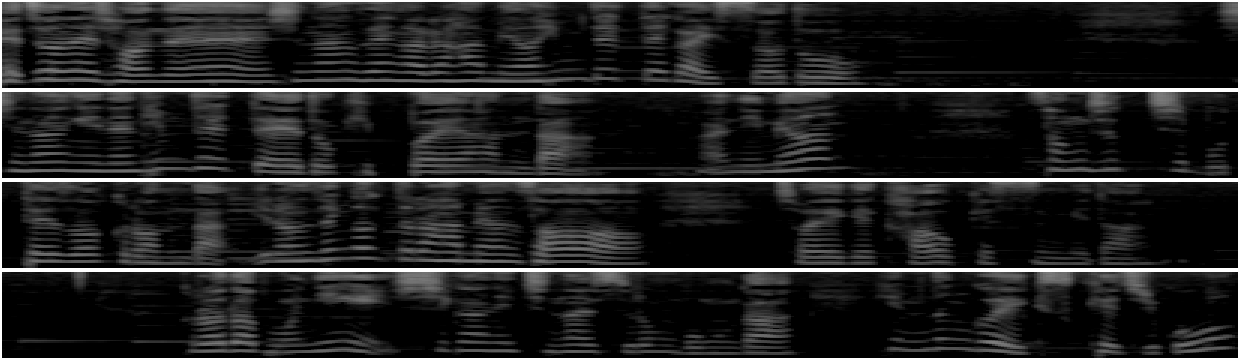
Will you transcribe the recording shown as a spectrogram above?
예전에 저는 신앙생활을 하며 힘들 때가 있어도 신앙인은 힘들 때에도 기뻐해야 한다. 아니면 성숙지 못해서 그런다. 이런 생각들을 하면서 저에게 가혹했습니다. 그러다 보니 시간이 지날수록 뭔가 힘든 거에 익숙해지고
